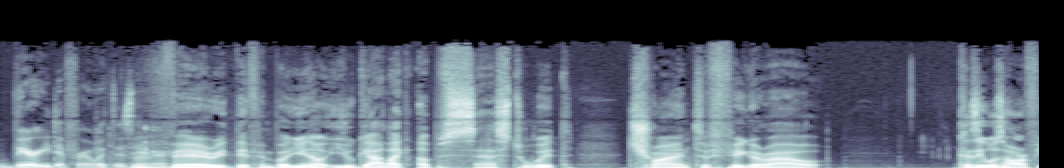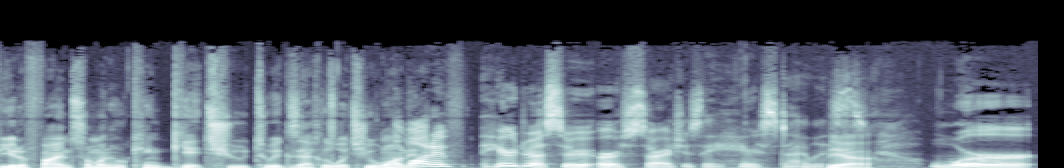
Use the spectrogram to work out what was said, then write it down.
very different with this hair. Very different. But you know, you got like obsessed with trying to figure out because it was hard for you to find someone who can get you to exactly what you wanted. A lot of hairdresser, or sorry, I should say hairstylists. Yeah. were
